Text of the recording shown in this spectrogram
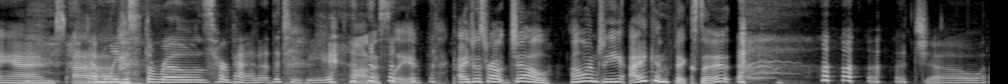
And uh, Emily just throws her pen at the TV. honestly, I just wrote, Joe, OMG, I can fix it. Joe.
